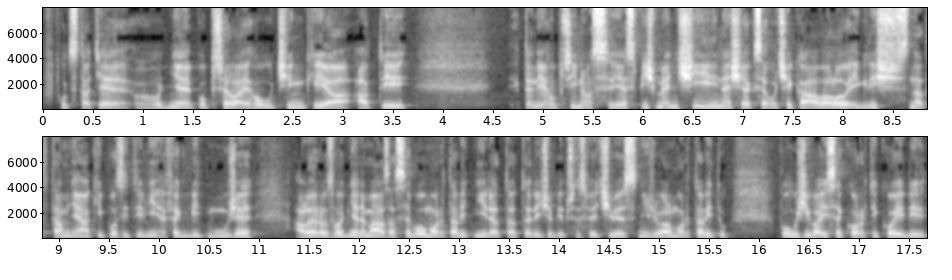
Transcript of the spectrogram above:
v podstatě hodně popřela jeho účinky a, a ty ten jeho přínos je spíš menší, než jak se očekávalo, i když snad tam nějaký pozitivní efekt být může, ale rozhodně nemá za sebou mortalitní data, tedy že by přesvědčivě snižoval mortalitu. Používají se kortikoidy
